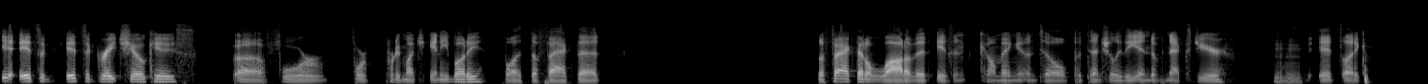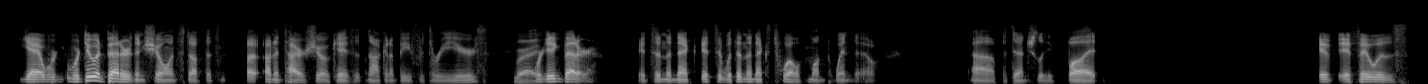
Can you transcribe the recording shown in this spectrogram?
it, it's a it's a great showcase uh, for for pretty much anybody, but the fact that the fact that a lot of it isn't coming until potentially the end of next year, hmm it's like yeah, we're we're doing better than showing stuff that's a, an entire showcase that's not going to be for three years. Right. We're getting better. It's in the next. It's within the next twelve month window, uh, potentially. But if if it was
